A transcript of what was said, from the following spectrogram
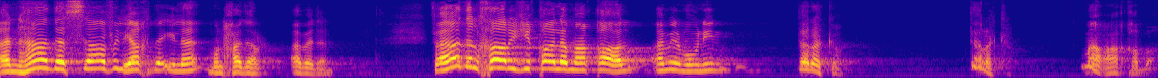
أن هذا السافل ياخذه إلى منحدر. ابدا. فهذا الخارجي قال ما قال أمير المؤمنين تركه تركه ما عاقبه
